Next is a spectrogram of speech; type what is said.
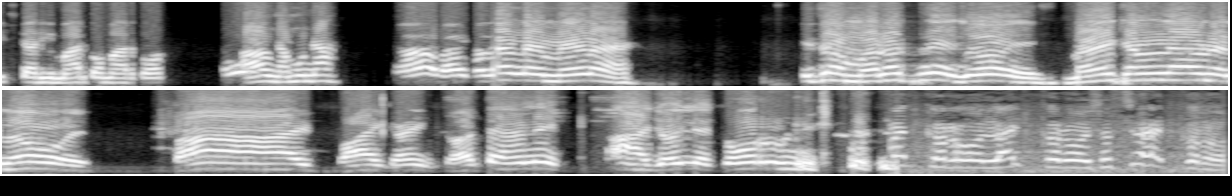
પિચકારી મારતો મારતો. આવ નમૂના. હા ભાઈ કલાને મેણા. એ તો મરદ ને જોય મારી કલાને ન હોય. ભાઈ ભાઈ કઈ ઘટે નહીં. આ જોઈ લે ચોરું ની કમેન્ટ કરો લાઈક કરો સબસ્ક્રાઇબ કરો.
